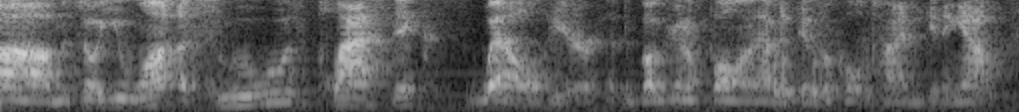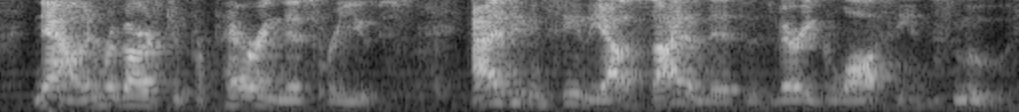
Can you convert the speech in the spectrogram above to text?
Um, so you want a smooth plastic well here that the bugs are going to fall and have a difficult time getting out. Now, in regards to preparing this for use, as you can see, the outside of this is very glossy and smooth.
